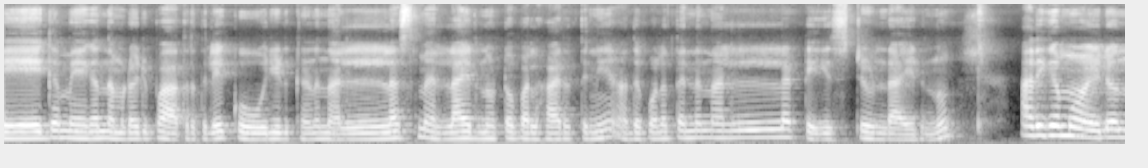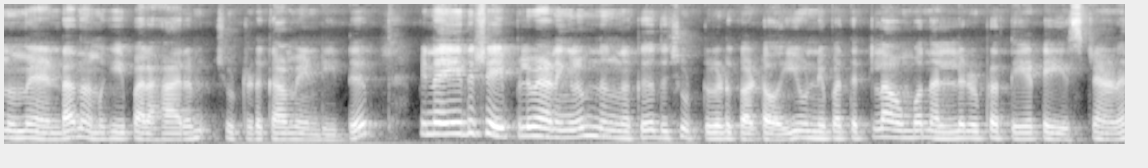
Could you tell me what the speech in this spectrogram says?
വേഗം വേഗം നമ്മുടെ ഒരു പാത്രത്തിലേക്ക് കോരി എടുക്കുകയാണ് നല്ല സ്മെല്ലായിരുന്നു കേട്ടോ പലഹാരത്തിന്. അതുപോലെ തന്നെ നല്ല ടേസ്റ്റ് ഉണ്ടായിരുന്നു. അധികം ഓയിലൊന്നും വേണ്ട. നമുക്ക് ഈ പലഹാരം ചുട്ടെടുക്കാൻ വേണ്ടിയിട്ട്. പിന്നെ ഏത് ഷേപ്പിൽ വേണമെങ്കിലും നിങ്ങൾക്ക് ഇത് ചുട്ടെടുക്കാം കേട്ടോ ഈ ഉണ്ണിപ്പത്തിട്ടിലാവുമ്പോൾ നല്ലൊരു പ്രത്യേക ടേസ്റ്റാണ്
